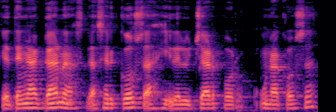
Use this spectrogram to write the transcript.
que tengas ganas de hacer cosas y de luchar por una cosa,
